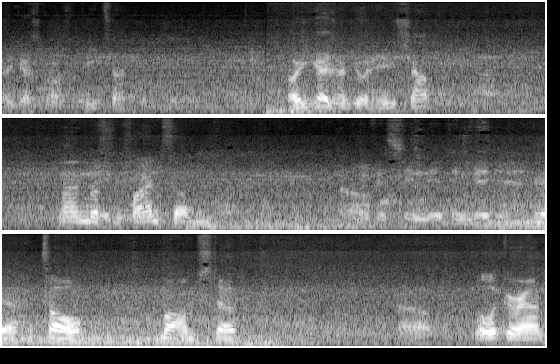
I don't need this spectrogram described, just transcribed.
Are you guys going for pizza? Oh, you guys aren't doing any shopping? Not unless we find something. I don't know if it's seen anything good yet. Yeah, it's all mom stuff. Oh. We'll look around.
